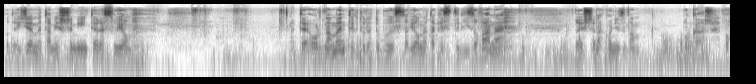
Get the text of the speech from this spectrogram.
Podejdziemy, tam jeszcze mnie interesują te ornamenty, które tu były stawione, takie stylizowane. To jeszcze na koniec Wam pokażę. O.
